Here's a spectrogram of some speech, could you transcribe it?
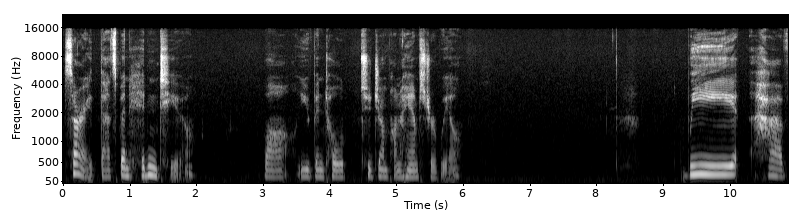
Sorry, that's been hidden to you while you've been told to jump on a hamster wheel. We have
